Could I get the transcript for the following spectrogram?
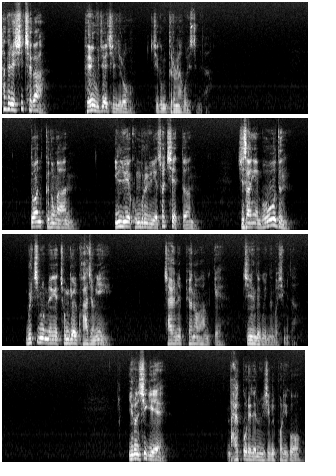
하늘의 실체가 대우주의 진리로 지금 드러나고 있습니다. 또한 그동안 인류의 공부를 위해 설치했던 지상의 모든 물질 문명의 종결 과정이 자연의 변화와 함께 진행되고 있는 것입니다. 이런 시기에 낡고 오래된 의식을 버리고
